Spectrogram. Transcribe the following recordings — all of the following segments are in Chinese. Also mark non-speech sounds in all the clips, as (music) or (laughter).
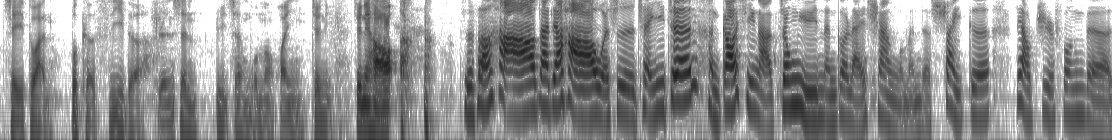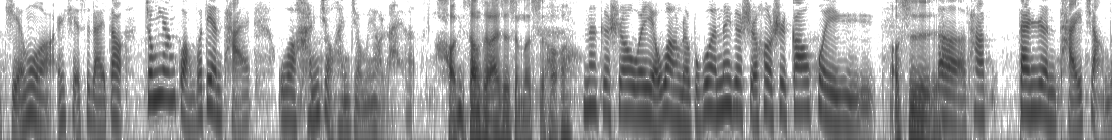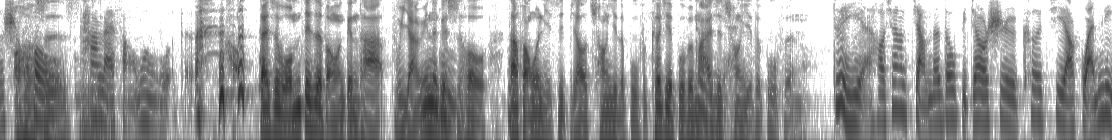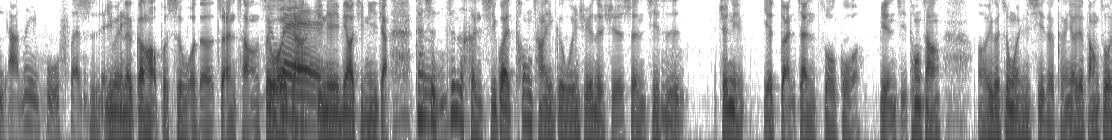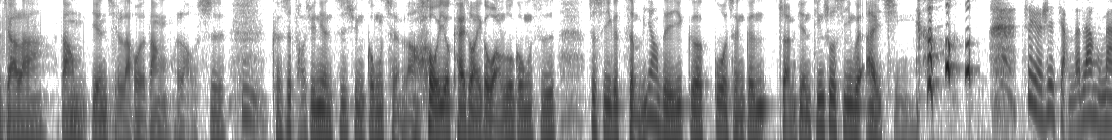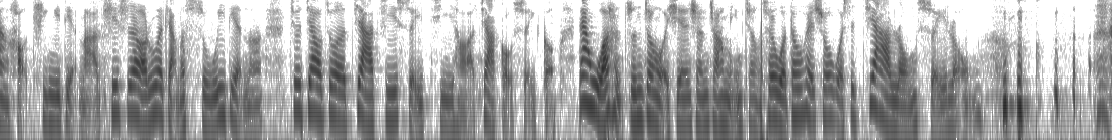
这一段不可思议的人生旅程，我们欢迎 Jenny。Jenny 好，(laughs) 子峰好，大家好，我是陈怡珍，很高兴啊，终于能够来上我们的帅哥廖志峰的节目啊，而且是来到中央广播电台，我很久很久没有来了。好，你上次来是什么时候？那个时候我也忘了，不过那个时候是高慧宇哦，是呃，他。担任台长的时候，哦、是是他来访问我的。好，但是我们这次的访问跟他不一样，因为那个时候他访问你是比较创业的部分，嗯、科技的部分嘛？还是创业的部分？对耶，好像讲的都比较是科技啊、管理啊那一部分。是因为那刚好不是我的专长，所以 (laughs) 我想今天一定要请你讲。但是真的很奇怪，通常一个文学院的学生，其实 Jenny 也短暂做过编辑，通常。哦，一个中文系的可能要去当作家啦，当编辑啦，或者当老师。嗯，可是跑去念资讯工程，然后又开创一个网络公司，这是一个怎么样的一个过程跟转变？听说是因为爱情。(laughs) 这个是讲的浪漫好听一点嘛？其实哦，如果讲的俗一点呢，就叫做嫁鸡随鸡哈，嫁狗随狗。但我很尊重我先生张明正，所以我都会说我是嫁龙随龙。(laughs)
